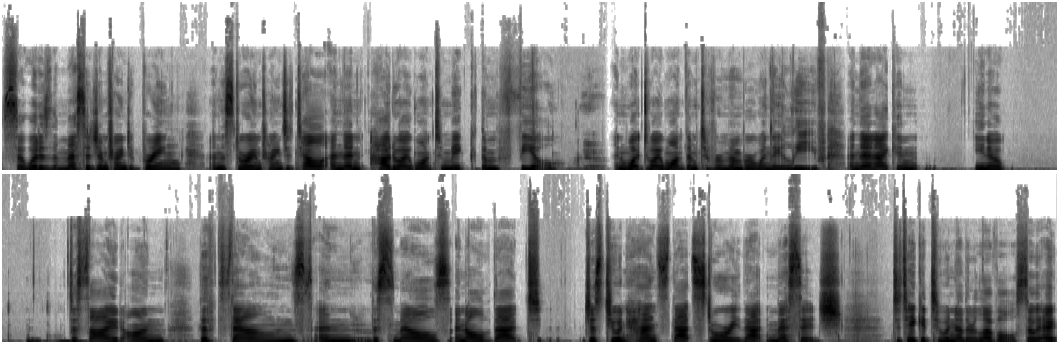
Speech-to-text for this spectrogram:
So what is the message i'm trying to bring and the story i'm trying to tell? And then how do i want to make them feel? Yeah. and what do i want them to remember when they leave? And then i can you know decide on the sounds and yeah. the smells and all of that just to enhance that story, that message, to take it to another level. So I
